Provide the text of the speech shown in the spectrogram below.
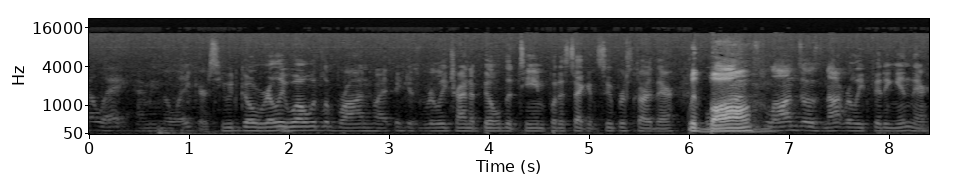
L.A.? I mean, the Lakers. He would go really well with LeBron, who I think is really trying to build the team, put a second superstar there. With Ball. Lon- Lonzo's not really fitting in there.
